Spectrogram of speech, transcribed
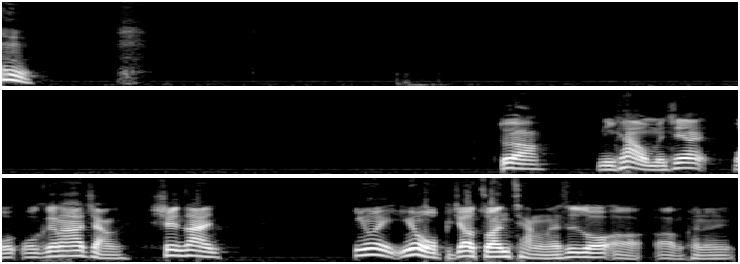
对啊，你看我们现在，我我跟大家讲，现在因为因为我比较专长的是说，呃呃，可能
